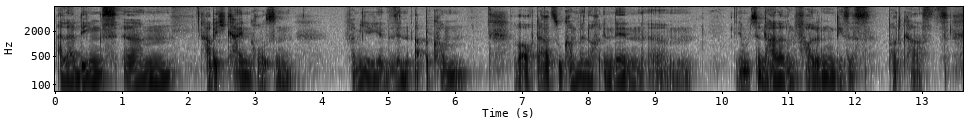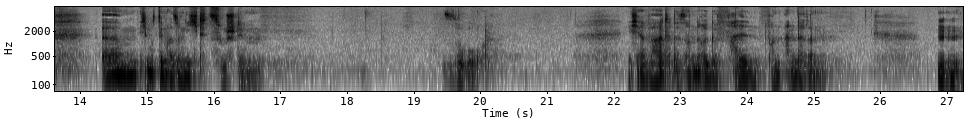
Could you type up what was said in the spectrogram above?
allerdings ähm, habe ich keinen großen Familiensinn abbekommen. Aber auch dazu kommen wir noch in den ähm, emotionaleren Folgen dieses Podcasts. Ähm, ich muss dem also nicht zustimmen. So. Ich erwarte besondere Gefallen von anderen. Mm -mm.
